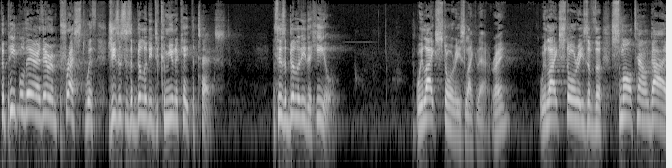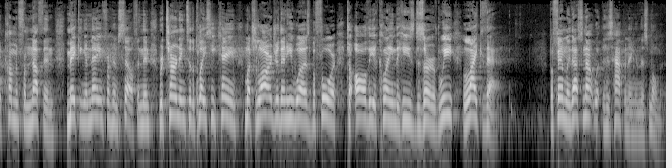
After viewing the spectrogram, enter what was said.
the people there, they're impressed with Jesus' ability to communicate the text, with his ability to heal. We like stories like that, right? We like stories of the small town guy coming from nothing, making a name for himself, and then returning to the place he came much larger than he was before to all the acclaim that he's deserved. We like that. But, family, that's not what is happening in this moment.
